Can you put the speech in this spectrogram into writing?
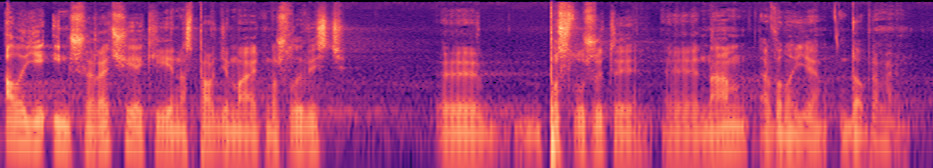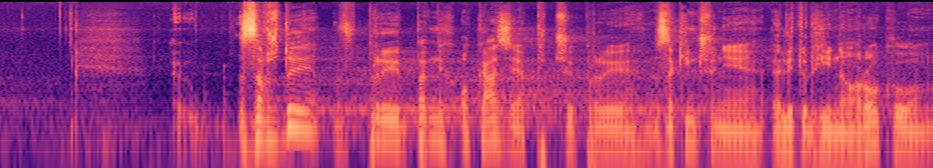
Але є інші речі, які насправді мають можливість послужити нам, а воно є добрими. Завжди при певних оказіях чи при закінченні літургійного року,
